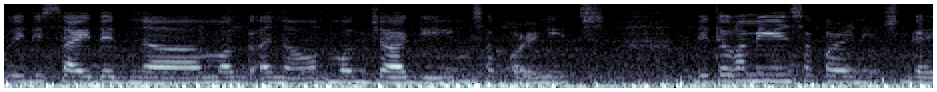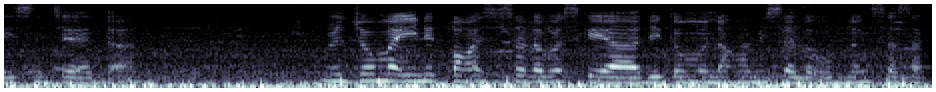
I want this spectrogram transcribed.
we decided na mag ano, mag-jogging sa Corniche. Dito kami ngayon sa Corniche guys, sa Jeddah. Medyo mainit pa kasi sa labas kaya dito muna kami sa loob ng sasakyan.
